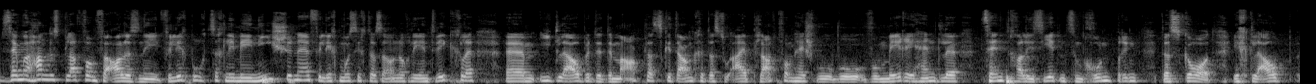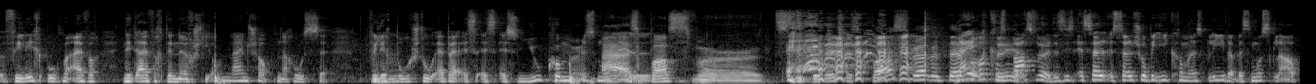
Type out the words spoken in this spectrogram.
sagen wir, Handelsplattform für alles nicht. Vielleicht braucht es ein bisschen mehr Nischen, vielleicht muss sich das auch noch ein bisschen entwickeln. Ähm, ich glaube, der, der Marktplatzgedanke, dass du eine Plattform hast, wo, wo, wo mehrere Händler zentralisiert und zum Grund bringt, das geht. Ich glaube, vielleicht braucht man einfach nicht einfach den nächsten Online-Shop nach außen. Vielleicht mhm. brauchst du eben ein, ein, ein Newcomers-Modell. Ah, ein Buzzword. du willst ein Buzzword und dann Nein, ich will kein Buzzword. Es, ist, es, soll, es soll schon bei E-Commerce bleiben, aber es muss, glaube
